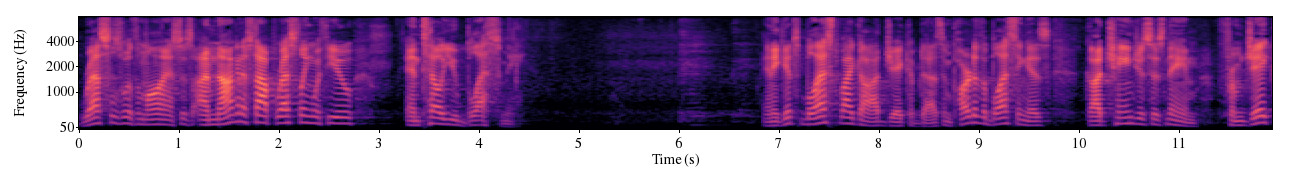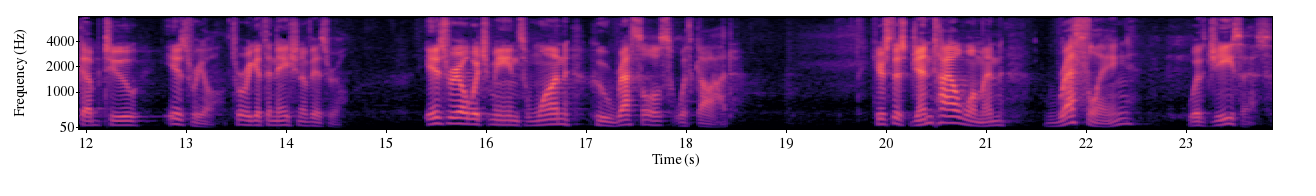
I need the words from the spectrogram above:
Wrestles with him all and says, I'm not going to stop wrestling with you until you bless me. And he gets blessed by God, Jacob does. And part of the blessing is God changes his name from Jacob to Israel. That's where we get the nation of Israel. Israel, which means one who wrestles with God. Here's this Gentile woman wrestling with Jesus,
